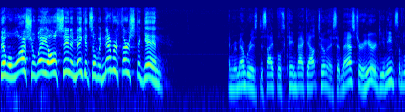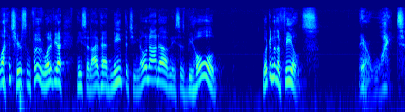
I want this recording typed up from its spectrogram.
that will wash away all sin and make it so we never thirst again. And remember, his disciples came back out to him and they said, Master, here, do you need some lunch? Here's some food. What have you? And he said, I've had meat that you know not of. And he says, Behold, Look into the fields. They are white,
